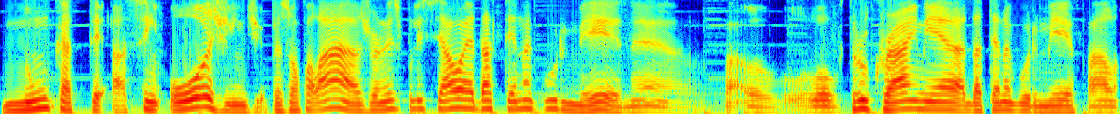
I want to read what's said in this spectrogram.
nunca ter. Assim, hoje em dia, o pessoal fala, ah, jornalismo policial é da Atena Gourmet, né? O, o, o True Crime é da Atena Gourmet, falam.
